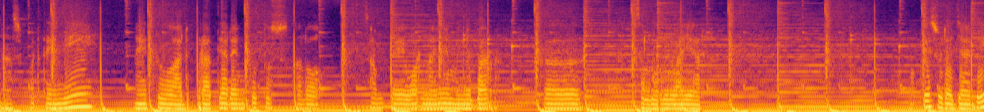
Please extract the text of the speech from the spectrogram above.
Nah seperti ini. Nah itu ada berarti ada yang putus kalau sampai warnanya menyebar ke seluruh layar. Oke sudah jadi.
